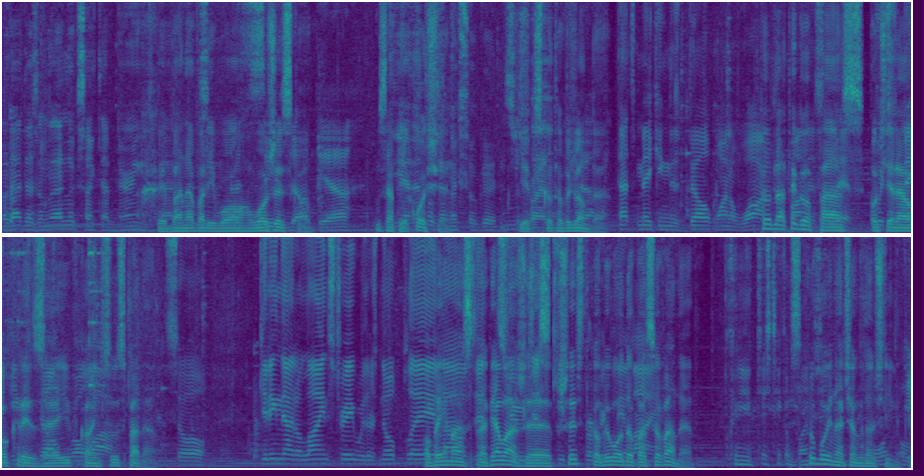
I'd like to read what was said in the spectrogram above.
Oh, that doesn't. That looks like that bearing. is Chyba nawaliło łożysko. Zapiekło się. Kiepsko to wygląda. to dlatego pas ociera o kryzę i w końcu spada. No Obejma sprawiała, że wszystko było dopasowane. Spróbuj naciągnąć linkę.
